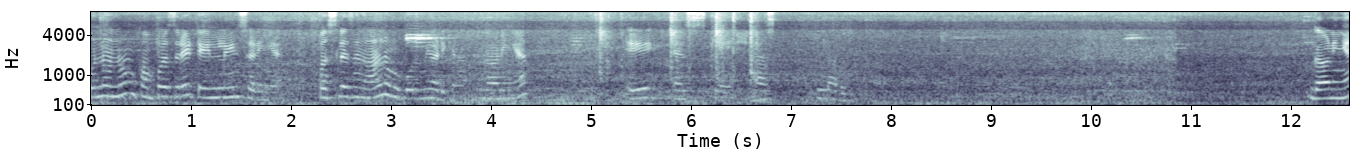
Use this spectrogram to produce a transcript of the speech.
ஒன்று ஒன்றும் கம்பல்சரி டென் லைன்ஸ் அடிங்க ஃபஸ்ட் லெசனால நம்ம பொறுமையாக அடிக்கணும். கவனிங்க ஏஎஸ்கே இருக்கும் கவனிங்க.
